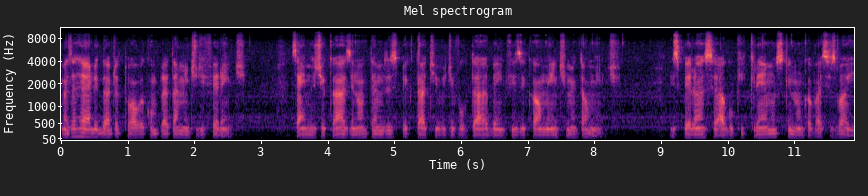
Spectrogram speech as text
mas a realidade atual é completamente diferente. Saímos de casa e não temos expectativa de voltar bem fisicamente e mentalmente. Esperança é algo que cremos que nunca vai se esvair.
